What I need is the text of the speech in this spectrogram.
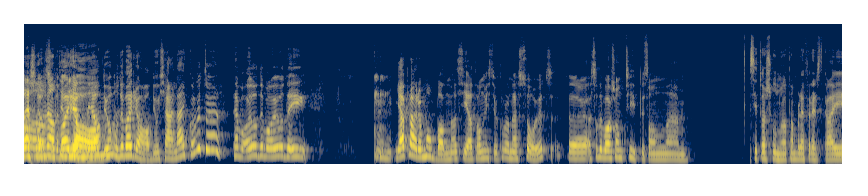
det er sånn det var radio, og det var radiokjærleik òg, vet du. Det var jo det, var jo det Jeg pleier å mobbe han med å si at han visste jo ikke hvordan jeg så ut. Eh, altså det var sånn type sånn eh, situasjon hvor at han ble forelska i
